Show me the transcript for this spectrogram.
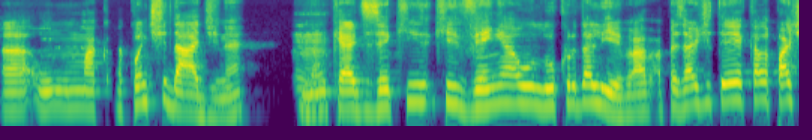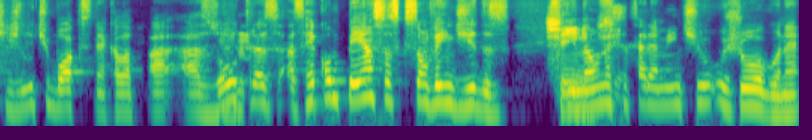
uh, uma quantidade, né? Uhum. Não quer dizer que, que venha o lucro dali, apesar de ter aquela parte de loot box, né? Aquela, a, as uhum. outras, uhum. as recompensas que são vendidas, sim, e não sim. necessariamente o, o, jogo, né?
